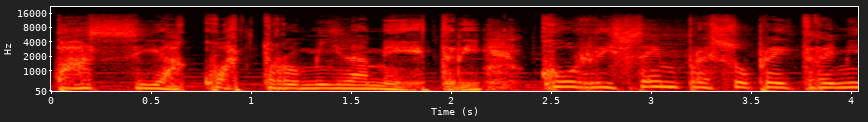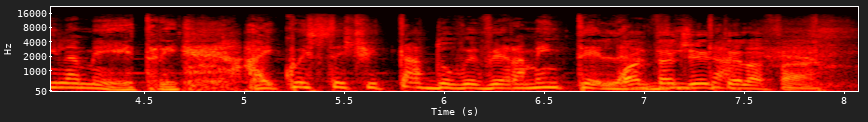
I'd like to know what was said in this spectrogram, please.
passi a 4.000 metri, corri sempre sopra i 3.000 metri, hai queste città dove veramente la Quanta vita- gente la fa?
